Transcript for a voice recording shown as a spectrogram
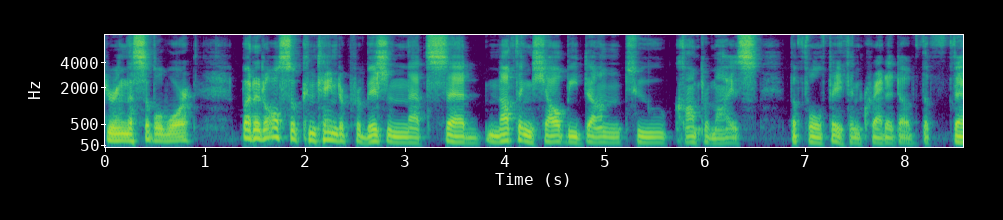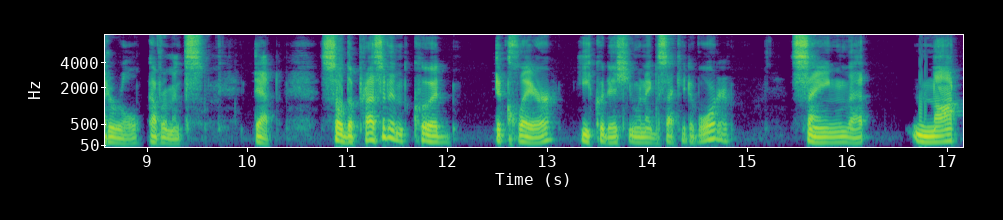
during the Civil War. But it also contained a provision that said nothing shall be done to compromise the full faith and credit of the federal government's debt. So the president could declare, he could issue an executive order saying that not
